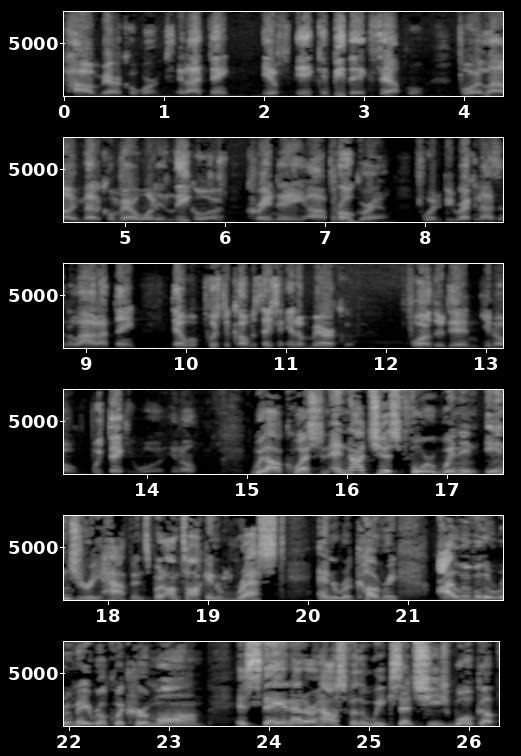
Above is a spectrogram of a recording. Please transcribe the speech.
how America works, and I think if it can be the example for allowing medical marijuana illegal or creating a uh, program for it to be recognized and allowed, I think that would push the conversation in America farther than you know we think it would. You know. Without question. And not just for when an injury happens, but I'm talking rest and recovery. I live with a roommate real quick. Her mom is staying at our house for the week. Said she woke up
